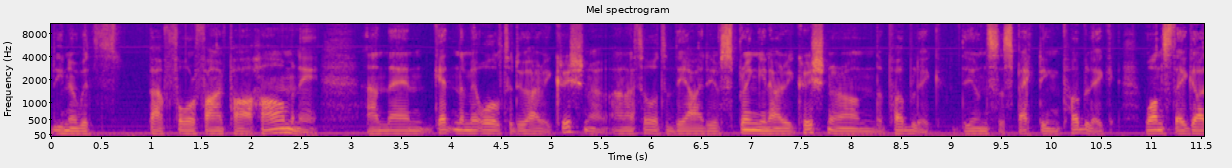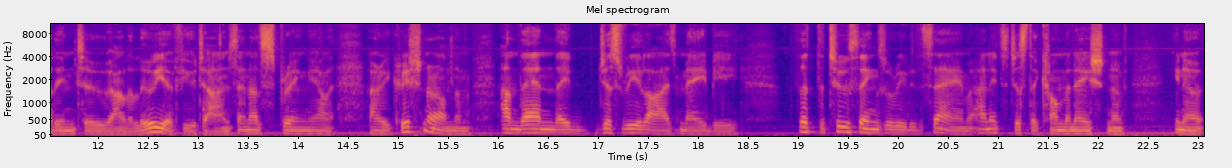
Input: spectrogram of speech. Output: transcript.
you know, with about four or five part harmony and then getting them all to do Hare Krishna. And I thought of the idea of springing Hare Krishna on the public, the unsuspecting public. Once they got into Alleluia a few times, then I'd spring Hare Krishna on them. And then they'd just realize maybe that the two things were really the same. And it's just a combination of, you know,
